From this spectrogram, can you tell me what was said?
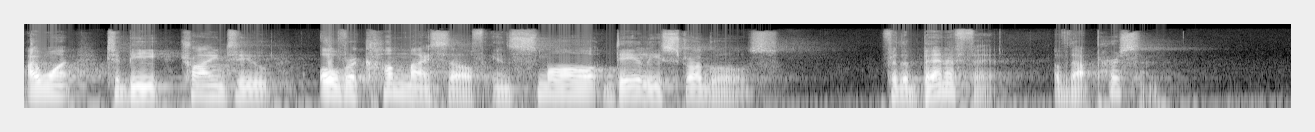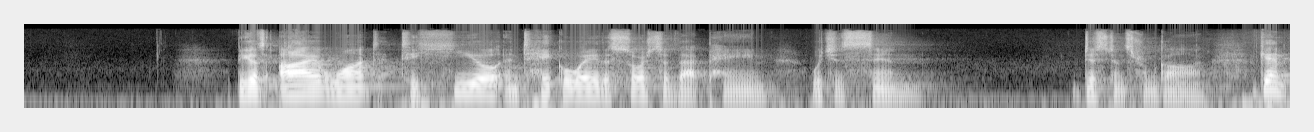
I want to be trying to overcome myself in small daily struggles for the benefit of that person. Because I want to heal and take away the source of that pain, which is sin distance from God. Again,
